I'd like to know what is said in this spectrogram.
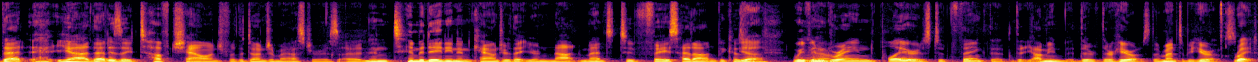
That yeah, that is a tough challenge for the dungeon master. Is an intimidating encounter that you're not meant to face head on because Yeah. we've Yeah. ingrained players to think that, that I mean they're they're heroes. They're meant to be heroes. Right.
